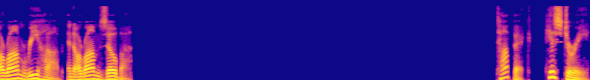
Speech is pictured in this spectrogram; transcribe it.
Aram Rehob, and Aram Zobah. History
